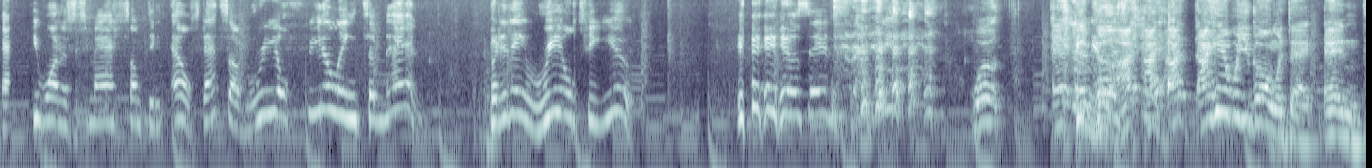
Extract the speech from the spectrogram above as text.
that you want to smash something else. That's a real feeling to men, but it ain't real to you. you know what I'm saying? It's not real. Well, and, and Bill, I, I, I, I hear where you're going with that, and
